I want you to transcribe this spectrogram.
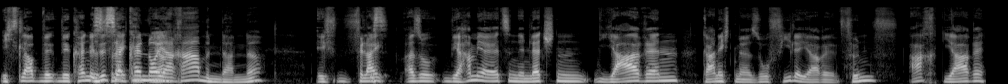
Ich glaube, wir, wir können Es ist ja kein neuer Rahmen dann, ne? Ich, vielleicht, also wir haben ja jetzt in den letzten Jahren, gar nicht mehr so viele Jahre, fünf, acht Jahre,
